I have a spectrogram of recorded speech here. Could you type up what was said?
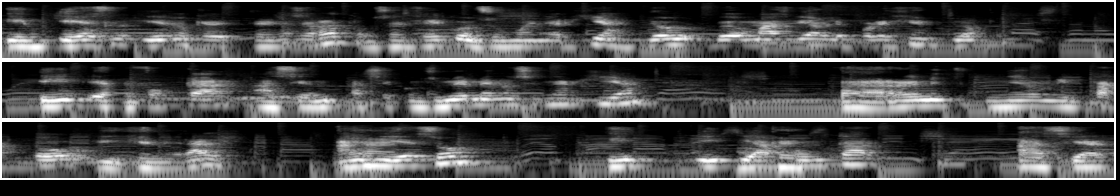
Y, y, es, y es lo que te dije hace rato, o sea, que hay consumo de energía. Yo veo más viable, por ejemplo, y enfocar hacia, hacia consumir menos energía para realmente tener un impacto en general. Y eso y, y, apuntar hacia,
